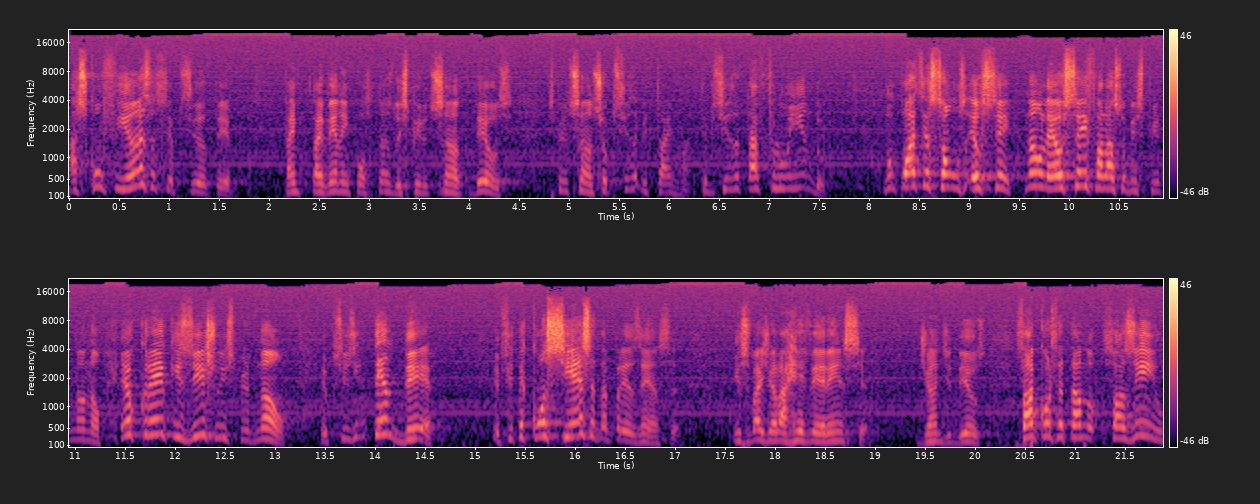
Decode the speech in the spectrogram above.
as confianças que você precisa ter. Está tá vendo a importância do Espírito Santo? Deus, Espírito Santo, o Senhor precisa habitar em mim. Você precisa estar tá fluindo. Não pode ser só um, eu sei, não, Léo, eu sei falar sobre o Espírito. Não, não. Eu creio que existe um Espírito. Não. Eu preciso entender. Eu preciso ter consciência da presença. Isso vai gerar reverência diante de Deus. Sabe quando você está sozinho,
